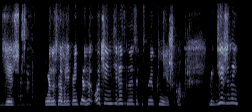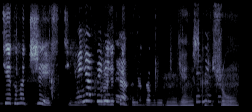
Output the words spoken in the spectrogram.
есть- Мне нужно будет найти одну очень интересную записную книжку. Где же найти эту Маджестию? Меня Вроде так ее зовут. Я не скажу.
